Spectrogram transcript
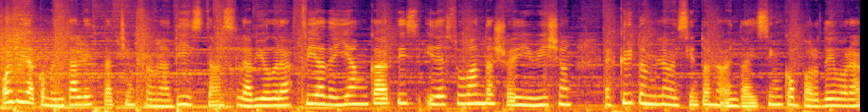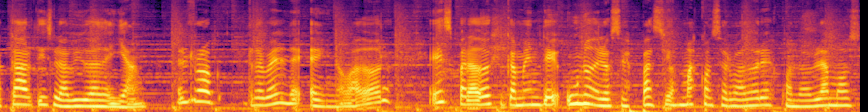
Hoy voy a comentarles Touching from a Distance, la biografía de Ian Curtis y de su banda Joy Division, escrito en 1995 por Deborah Curtis, la viuda de Ian. El rock rebelde e innovador es paradójicamente uno de los espacios más conservadores cuando hablamos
